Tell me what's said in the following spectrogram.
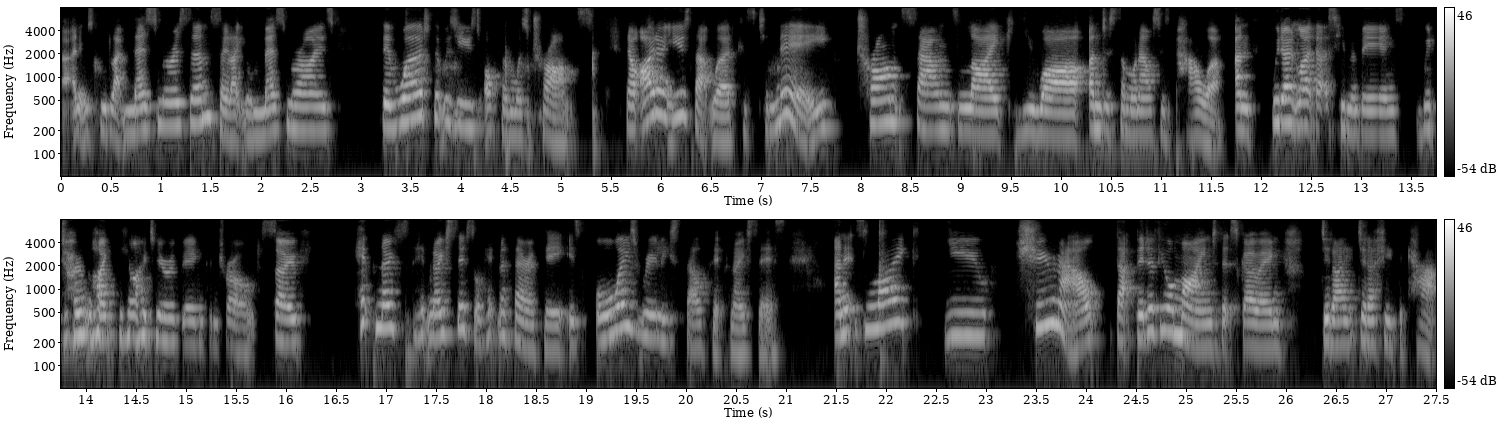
and it was called like mesmerism, so like you're mesmerized, the word that was used often was trance. Now, I don't use that word because to me, trance sounds like you are under someone else's power. And we don't like that as human beings. We don't like the idea of being controlled. So, hypnosis, or hypnotherapy is always really self hypnosis. And it's like you tune out that bit of your mind that's going, did I did I feed the cat?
